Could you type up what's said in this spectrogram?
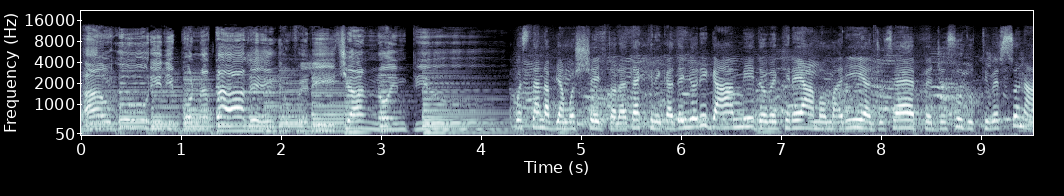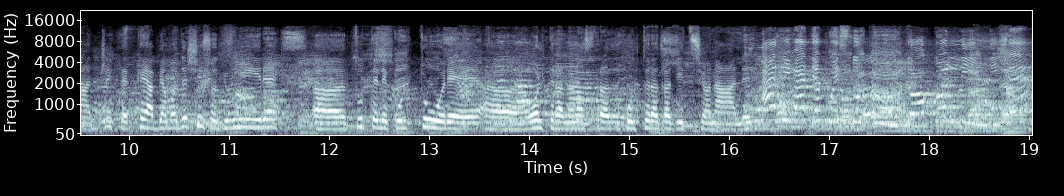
Auguri di buon Natale e un felice anno in più. Quest'anno abbiamo scelto la tecnica degli origami dove creiamo Maria, Giuseppe, Gesù, tutti i personaggi perché abbiamo deciso di unire eh, tutte le culture eh, oltre alla nostra cultura tradizionale. Arrivati a questo punto, con l'indice,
